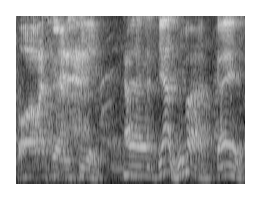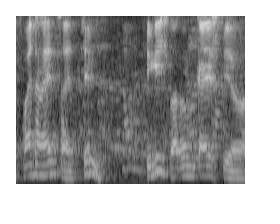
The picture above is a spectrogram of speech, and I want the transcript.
Boah, was für ein Spiel. Äh, ja, super. Geil. Zweite Halbzeit. Tim, wirklich? War so ein geiles Spiel.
